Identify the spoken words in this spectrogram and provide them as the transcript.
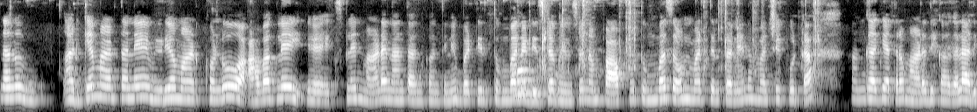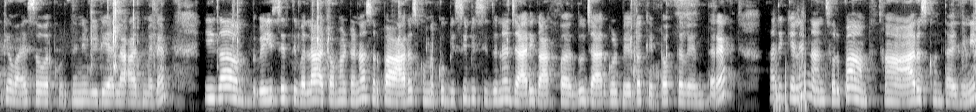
ನಾನು ಅಡುಗೆ ಮಾಡ್ತಾನೆ ವಿಡಿಯೋ ಮಾಡಿಕೊಂಡು ಆವಾಗಲೇ ಎಕ್ಸ್ಪ್ಲೇನ್ ಮಾಡೋಣ ಅಂತ ಅಂದ್ಕೊತೀನಿ ಬಟ್ ಇಲ್ಲಿ ತುಂಬಾ ಡಿಸ್ಟರ್ಬೆನ್ಸು ನಮ್ಮ ಪಾಪು ತುಂಬ ಸೌಂಡ್ ಮಾಡ್ತಿರ್ತಾನೆ ನಮ್ಮ ಅಜ್ಜಿ ಪುಟ್ಟ. ಹಾಗಾಗಿ ಆ ಥರ ಮಾಡೋದಕ್ಕಾಗಲ್ಲ. ಅದಕ್ಕೆ ವಾಯ್ಸ್ ಓವರ್ ಕೊಡ್ತೀನಿ ವಿಡಿಯೋ ಎಲ್ಲ ಆದಮೇಲೆ. ಈಗ ಬೇಯಿಸಿರ್ತೀವಲ್ಲ ಆ ಟೊಮೆಟೊನ ಸ್ವಲ್ಪ ಆರಿಸ್ಕೊಬೇಕು. ಬಿಸಿ ಬಿಸಿದನ್ನ ಜಾರಿಗೆ ಹಾಕ್ಬಾರ್ದು. ಜಾರ್ಗಳು ಬೇಗ ಕೆಟ್ಟೋಗ್ತವೆ ಅಂತಾರೆ. ಅದಕ್ಕೇ ನಾನು ಸ್ವಲ್ಪ ಆರಿಸ್ಕೊತಾ ಇದ್ದೀನಿ.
